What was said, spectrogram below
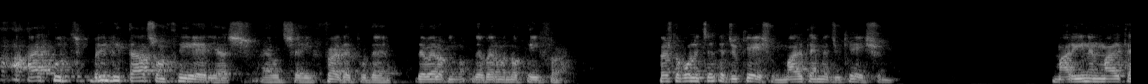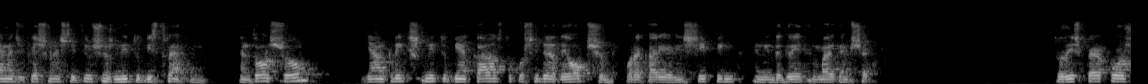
I could briefly touch on three areas, I would say, further to the development, of infra. First of all, it's education, maritime education. Marine and maritime education institutions need to be strengthened. And also, young Greeks need to be encouraged to consider the option for a career in shipping and in the greater maritime sector. To this purpose,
